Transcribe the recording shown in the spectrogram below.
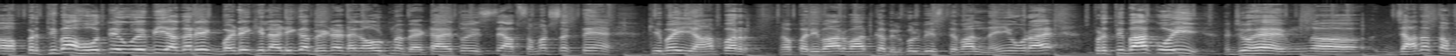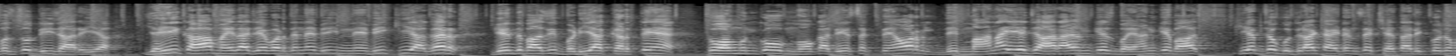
प्रतिभा होते हुए भी अगर एक बड़े खिलाड़ी का बेटा डगआउट में बैठा है तो इससे आप समझ सकते हैं कि भाई यहाँ पर परिवारवाद का बिल्कुल भी इस्तेमाल नहीं हो रहा है। प्रतिभा को ही जो है ज़्यादा तवज्जो दी जा रही है। यही कहा महिला जयवर्धन ने भी ने भी कि अगर गेंदबाजी बढ़िया करते हैं तो हम उनको मौका दे सकते हैं। और माना यह जा रहा है उनके इस बयान के बाद कि अब जो गुजरात टाइटन से छह तारीख को जो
